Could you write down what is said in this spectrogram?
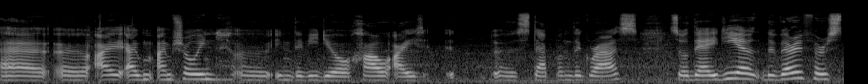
Uh, uh, I, am showing uh, in the video how I step on the grass. So the idea, the very first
